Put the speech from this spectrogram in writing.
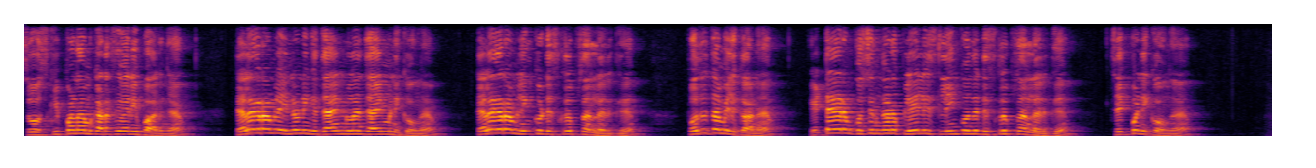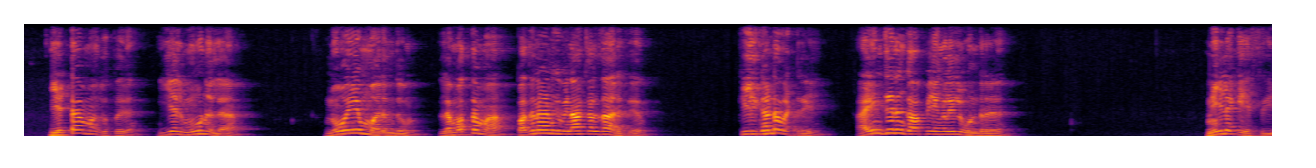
ஸோ ஸ்கிப் பண்ணாமல் கடைசி வரையும் பாருங்கள் டெலகிராமில் இன்னும் நீங்கள் ஜாயின் பண்ணலாம் ஜாயின் பண்ணிக்கோங்க. டெலகிராம் லிங்க்கும் டிஸ்கிரிப்ஷனில் இருக்குது பொது தமிழுக்கான எட்டாயிரம் கொஸ்டினுக்கான பிளேலிஸ்ட் லிங்க் வந்து டிஸ்கிரிப்ஷனில் இருக்குது செக் பண்ணிக்கோங்க. எட்டாம் வகுப்பு இயல் மூணில் நோயும் மருந்தும் இல்லை மொத்தமாக பதினான்கு வினாக்கள் தான் இருக்குது கீழ்கண்டவற்றில் ஐஞ்சிறுங்காப்பியங்களில் ஒன்று நீலகேசி.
